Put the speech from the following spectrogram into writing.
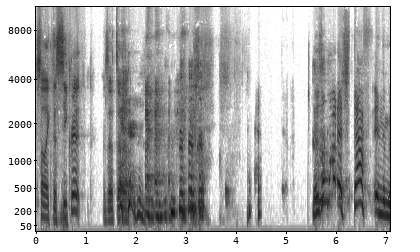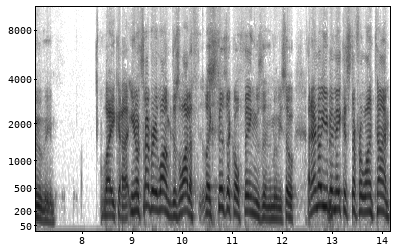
So like the secret is that the There's a lot of stuff in the movie. Like uh, you know, it's not very long, but there's a lot of like physical things in the movie. So, and I know you've been making stuff for a long time.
